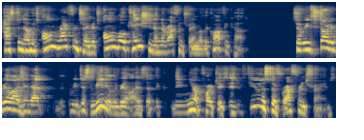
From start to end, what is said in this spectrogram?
has to know its own reference frame, its own location in the reference frame of the coffee cup. So we started realizing that we just immediately realized that the, the neocortex is fused of reference frames.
